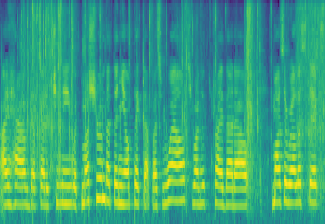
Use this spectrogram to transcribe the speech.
I have the fettuccine with mushroom that Danielle picked up as well. She wanted to try that out. Mozzarella sticks.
